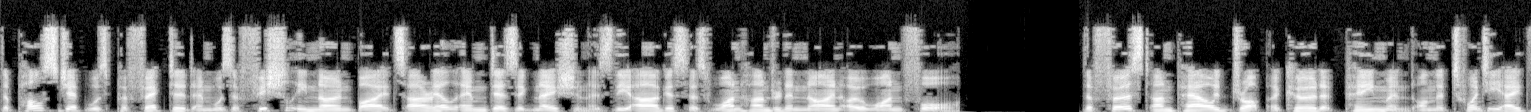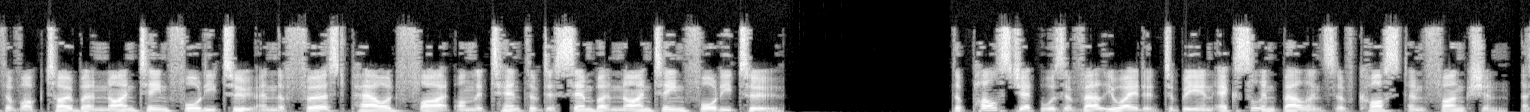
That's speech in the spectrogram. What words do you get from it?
The pulsejet was perfected and was officially known by its RLM designation as the Argus as 109014. The first unpowered drop occurred at Peenemünde on 28 October 1942 and the first powered flight on 10 December 1942. The Pulsejet was evaluated to be an excellent balance of cost and function, a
